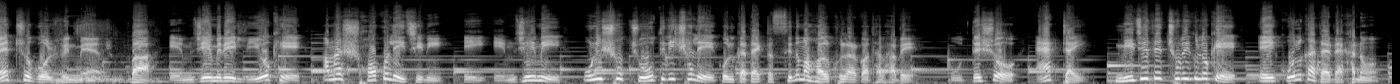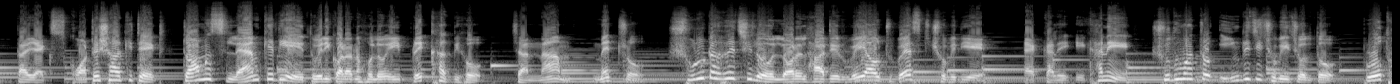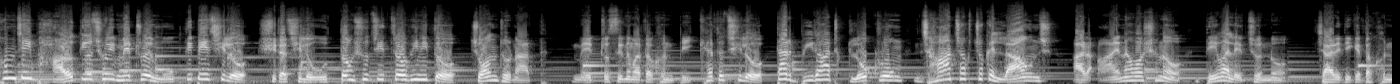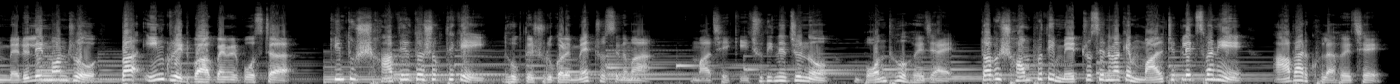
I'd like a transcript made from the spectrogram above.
Metro গোল্ডভিন মেয়ার বা MGM এর এই লিওকে আমরা সকলেই চিনি। এই এমজিএমই উনিশশো সালে কলকাতায় একটা সিনেমা হল খোলার কথা ভাবে। উদ্দেশ্য একটাই, নিজেদের ছবিগুলোকে এই কলকাতায় দেখানো। তাই এক স্কটিশ আর্কিটেক্ট টমাস ল্যাম্পকে দিয়ে তৈরি করানো হলো এই প্রেক্ষাগৃহ, যার নাম মেট্রো শুরুটা হয়েছিল লরেল হার্ডের ওয়ে আউট ওয়েস্ট ছবি দিয়ে। এককালে এখানে শুধুমাত্র ইংরেজি ছবি চলতো প্রথম যেই ভারতীয় ছবি মেট্রোয় মুক্তি পেয়েছিল, সেটা ছিল উত্তম সুচিত্রা অভিনীত চন্দ্রনাথ। মেট্রো সিনেমা তখন বিখ্যাত ছিল তার বিরাট ক্লোকরুম, ঝাঁ চকচকে লাউঞ্জ আর আয়না বসানো দেওয়ালের জন্য। চারিদিকে তখন মেরিলিন মন্ড্রো বা ইনগ্রিড বাগম্যানের পোস্টার। কিন্তু সাতের দশক থেকেই ঢুকতে শুরু করে মেট্রো সিনেমা। মাঝে কিছুদিনের জন্য বন্ধ হয়ে যায়। তবে সম্প্রতি মেট্রো সিনেমাকে মাল্টিপ্লেক্স বানিয়ে আবার খোলা হয়েছে।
